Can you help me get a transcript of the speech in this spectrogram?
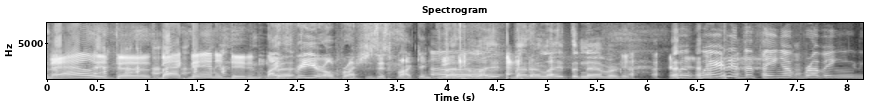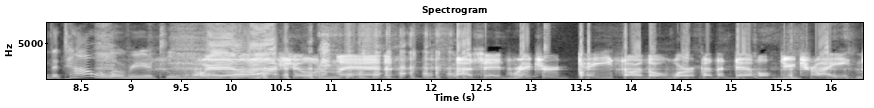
now it does. Back then it didn't. My three-year-old brushes his fucking teeth. better late, better late than never. But where did the thing of rubbing the towel over your teeth? Well, I showed him that. I said, Richard, teeth are the work of the devil. You try eating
